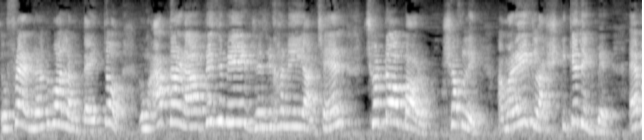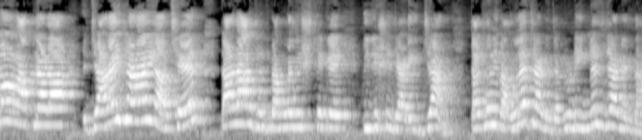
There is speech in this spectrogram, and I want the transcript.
তো ফ্রেন্ড আমি বললাম তাই তো? এবং আপনারা পৃথিবীর যে যেখানেই আছেন, ছোট, বড়, সকলে আমার এই ক্লাসটিকে দেখবেন। এবং আপনারা যারাই যারাই আছেন, তারা যদি বাংলাদেশ থেকে বিদেশে যারাই যান তাহলে বাংলা জানেন তারপরে ইংলিশ জানেন না।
